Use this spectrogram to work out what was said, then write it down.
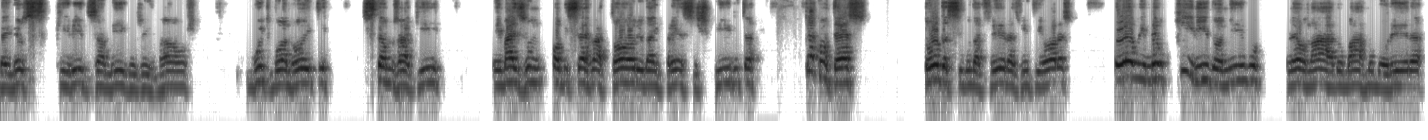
Bem, meus queridos amigos e irmãos, muito boa noite. Estamos aqui em mais um observatório da imprensa espírita, que acontece toda segunda-feira, às 20 horas. Eu e meu querido amigo Leonardo Marmo Moreira,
